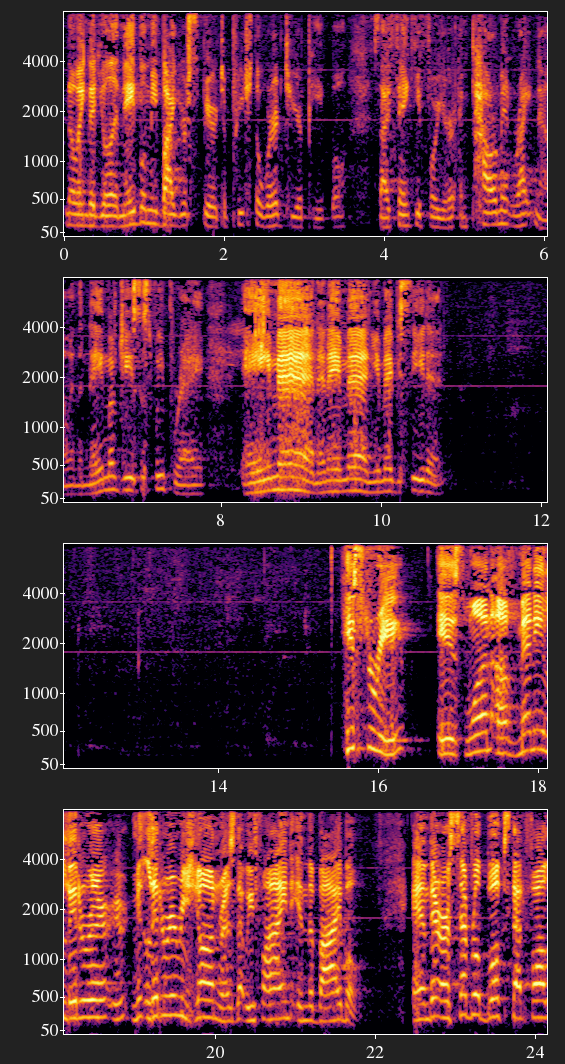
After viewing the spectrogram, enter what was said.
knowing that you'll enable me by your Spirit to preach the word to your people. So I thank you for your empowerment right now. In the name of Jesus, we pray. Amen and amen. You may be seated. History is one of many literary, literary genres that we find in the Bible. And there are several books that fall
